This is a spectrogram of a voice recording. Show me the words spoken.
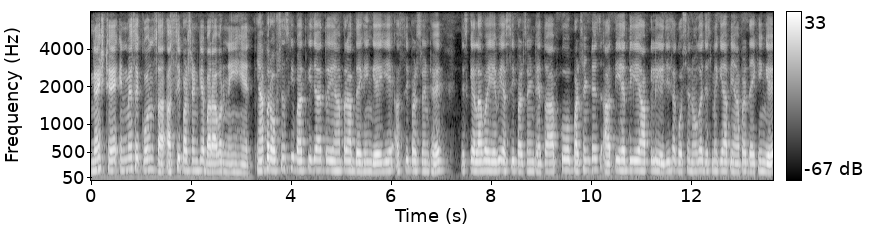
नेक्स्ट है, इनमें से कौन सा 80 परसेंट के बराबर नहीं है? यहाँ पर ऑप्शंस की बात की जाए तो यहाँ पर आप देखेंगे, ये 80 परसेंट है। इसके अलावा ये भी अस्सी परसेंट है। तो आपको परसेंटेज आती है तो ये आपके लिए ईजी सा क्वेश्चन होगा, जिसमें कि आप यहाँ पर देखेंगे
